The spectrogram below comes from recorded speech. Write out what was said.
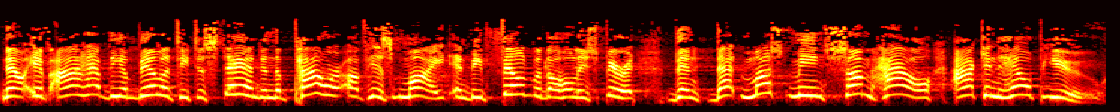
Now, if I have the ability to stand in the power of His might and be filled with the Holy Spirit, then that must mean somehow I can help you.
